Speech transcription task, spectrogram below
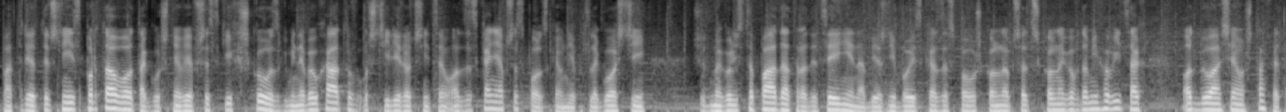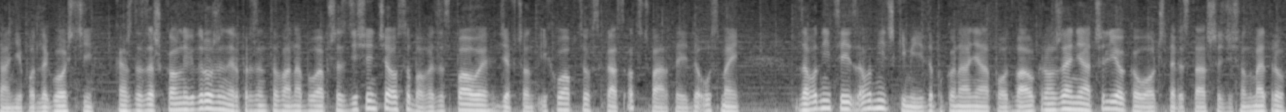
Patriotycznie i sportowo tak uczniowie wszystkich szkół z gminy Bełchatów uczcili rocznicę odzyskania przez Polskę niepodległości. 7 listopada tradycyjnie na bieżni boiska zespołu szkolno-przedszkolnego w Domichowicach odbyła się sztafeta niepodległości. Każda ze szkolnych drużyn reprezentowana była przez 10-osobowe zespoły dziewcząt i chłopców z klas od 4 do 8. Zawodnicy i zawodniczki mieli do pokonania po dwa okrążenia, czyli około 460 metrów.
